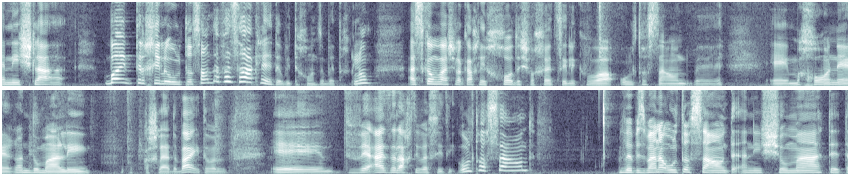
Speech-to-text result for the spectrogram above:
אני אשלח... בואי תלכי לאולטרסאונד, אבל זה רק ליתר ביטחון, זה בטח כלום. אז כמובן שלקח לי חודש וחצי לקבוע אולטרסאונד במכון אה, רנדומלי, לא כל כך ליד הבית, אבל... אה, ואז הלכתי ועשיתי אולטרסאונד, ובזמן האולטרסאונד אני שומעת את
